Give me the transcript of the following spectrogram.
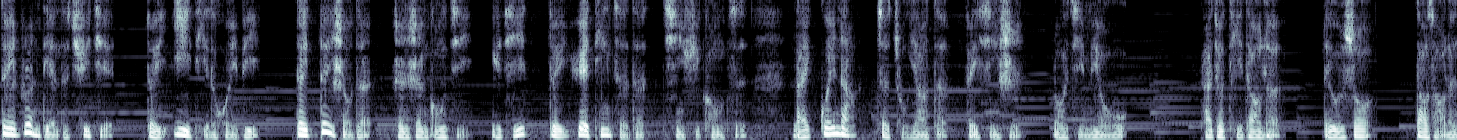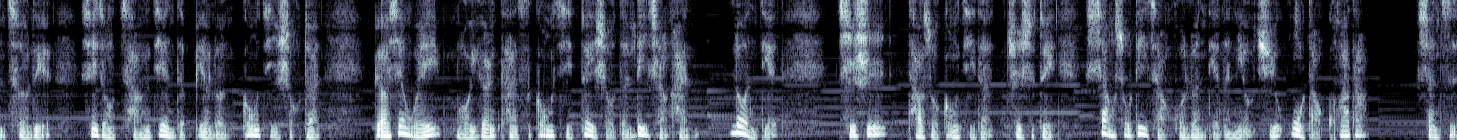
对论点的曲解。对议题的回避，对对手的人身攻击，以及对阅听者的情绪控制，来归纳这主要的非形式逻辑谬误。他就提到了，例如说，稻草人策略是一种常见的辩论攻击手段，表现为某一个人看似攻击对手的立场和论点，其实他所攻击的却是对上述立场或论点的扭曲、误导、夸大，甚至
